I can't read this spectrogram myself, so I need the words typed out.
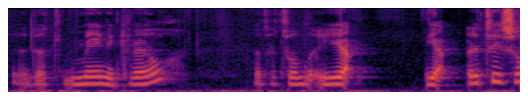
Dat meen ik wel. Dat het ja, ja, het is 100%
